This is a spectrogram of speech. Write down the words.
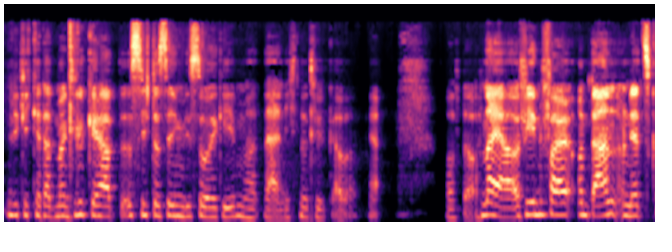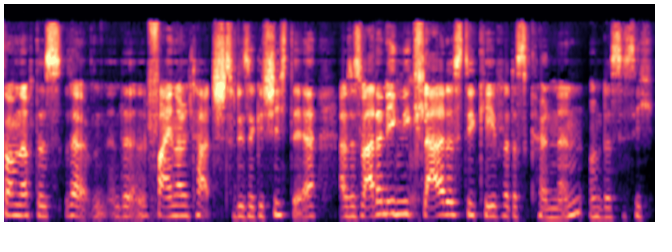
Wirklichkeit hat man Glück gehabt, dass sich das irgendwie so ergeben hat. Nein, nicht nur Glück, aber ja. Oft auch. Naja, auf jeden Fall. Und dann, und jetzt kommt noch das, der, der Final Touch zu dieser Geschichte. Ja. Also es war dann irgendwie klar, dass die Käfer das können und dass sie sich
